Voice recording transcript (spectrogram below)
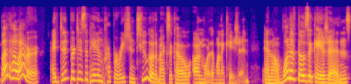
but however, I did participate in preparation to go to Mexico on more than one occasion. And on one of those occasions,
